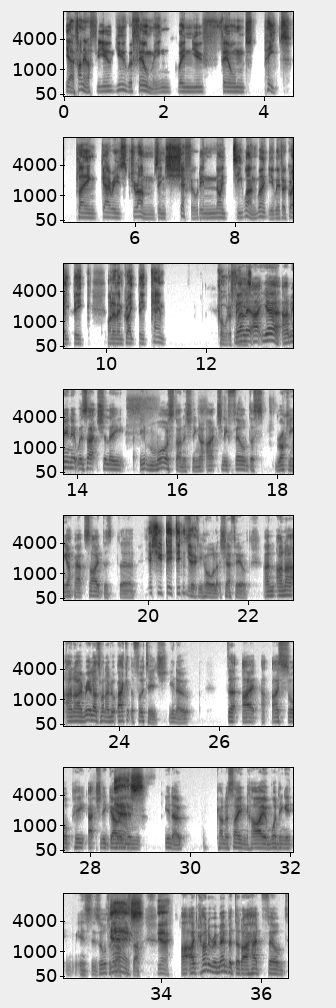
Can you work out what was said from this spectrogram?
Yeah, funny enough, for you you were filming when you filmed Pete playing Gary's drums in Sheffield in '91, weren't you? With a great big, one of them great big cam Well, uh, yeah, I mean, it was actually even more astonishing. I actually filmed us rocking up outside the, the Yes, you did, didn't you? City Hall at Sheffield, and and I and I realised when I look back at the footage, you know, that I I saw Pete actually going yes. and you know, kind of saying hi and wanting it, his, his autograph yes. and stuff. Yeah, I, I'd kind of remembered that I had filmed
